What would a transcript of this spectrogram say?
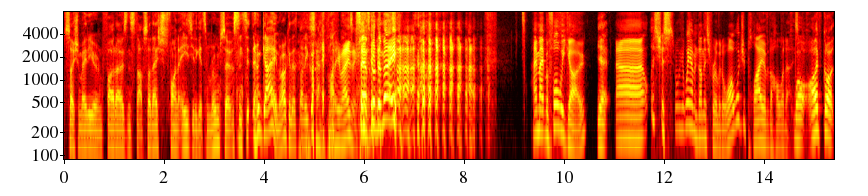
social media and photos and stuff. So they just find it easier to get some room service and sit there and game. I reckon that's bloody great. Bloody amazing. Sounds good to me. hey, mate, before we go, yeah. uh, let's just, we haven't done this for a little while. What'd you play over the holidays? Well, I've got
